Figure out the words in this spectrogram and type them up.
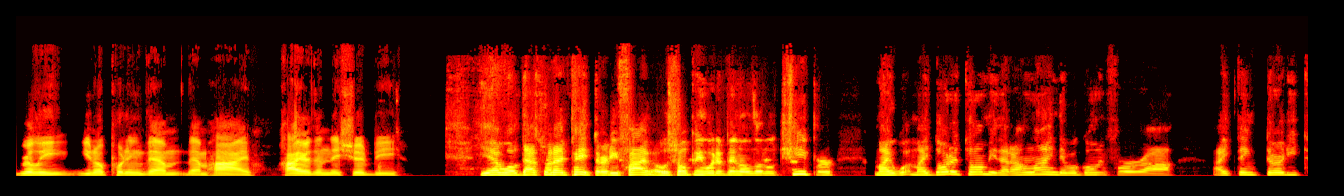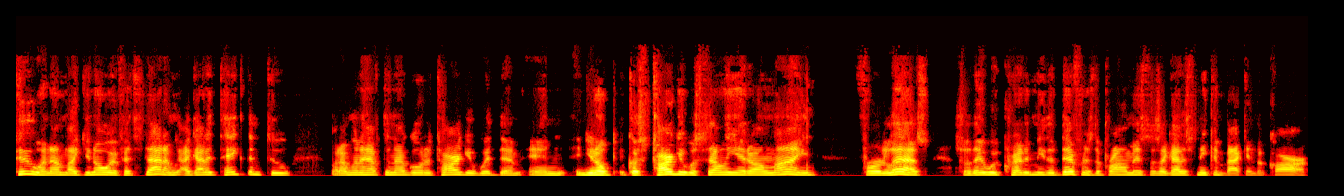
really, you know, putting them them high, higher than they should be. Yeah, well, that's what I paid, 35. I was hoping it would have been a little cheaper. My my daughter told me that online they were going for uh I think 32 and I'm like, you know, if it's that I'm I got to take them to but I'm going to have to now go to Target with them and, and you know, because Target was selling it online for less, so they would credit me the difference. The problem is is I got to sneak them back in the car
